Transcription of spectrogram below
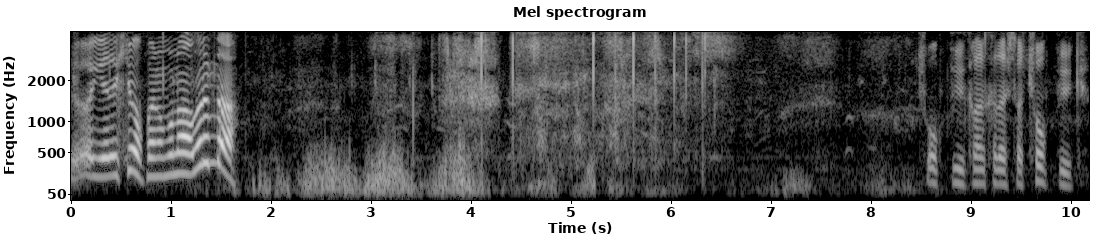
Yok gerek yok. Ben bunu alırım da. Çok büyük arkadaşlar. Çok büyük.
